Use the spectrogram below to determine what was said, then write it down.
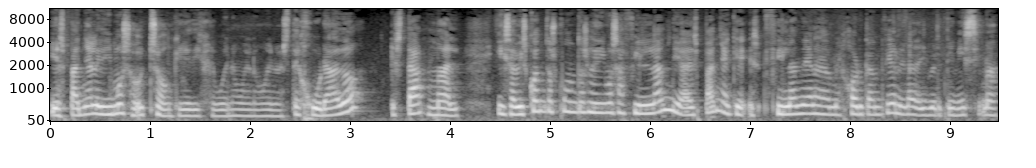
Y España le dimos ocho, aunque yo dije, bueno, bueno, bueno, este jurado está mal. ¿Y sabéis cuántos puntos le dimos a Finlandia, a España? Que Finlandia era la mejor canción, era divertidísima,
